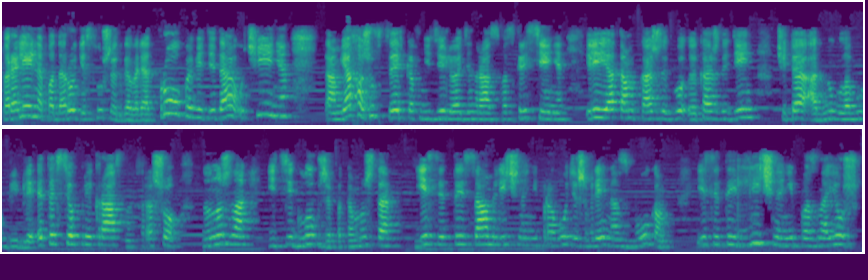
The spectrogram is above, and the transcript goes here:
параллельно по дороге слушают, говорят проповеди, да, учения. Там, я хожу в церковь неделю один раз в воскресенье, или я там каждый, каждый день читаю одну главу Библии. Это все прекрасно, хорошо, но нужно идти глубже, потому что если ты сам лично не проводишь время с Богом, если ты лично не познаешь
